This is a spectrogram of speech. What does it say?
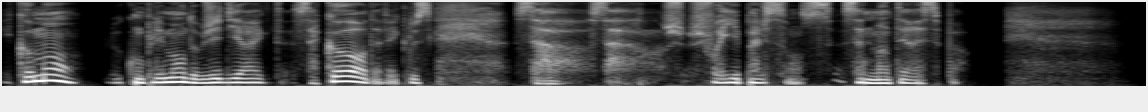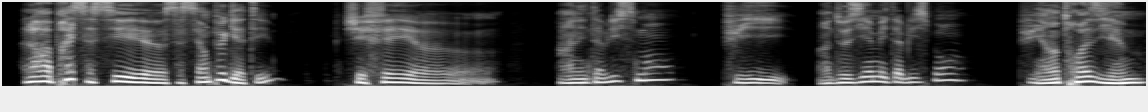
Et comment le complément d'objet direct s'accorde avec le... Ça, ça, je, ne voyais pas le sens. Ça ne m'intéresse pas. Alors après, ça s'est, euh, un peu gâté. J'ai fait euh, un établissement, puis un deuxième établissement, puis un troisième,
